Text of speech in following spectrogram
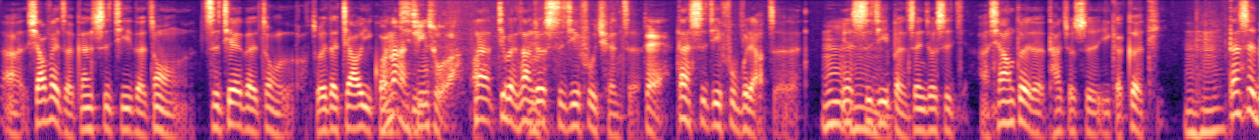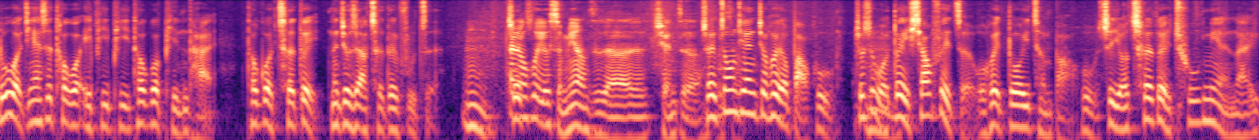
呃消费者跟司机的这种直接的这种所谓的交易关系，那很清楚了。那基本上就是司机负全责，对。但司机负不了责任，因为司机本身就是啊相对的，他就是一个个体。嗯哼。但是如果今天是透过 A P P、透过平台、透过车队，那就是要车队负责。嗯，这个会有什么样子的权责？所以中间就会有保护，就是我对消费者我会多一层保护，是由车队出面来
